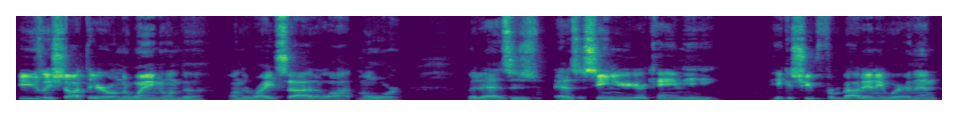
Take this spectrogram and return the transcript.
he usually shot there on the wing on the on the right side a lot more. But as his as his senior year came, he he could shoot from about anywhere. And then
